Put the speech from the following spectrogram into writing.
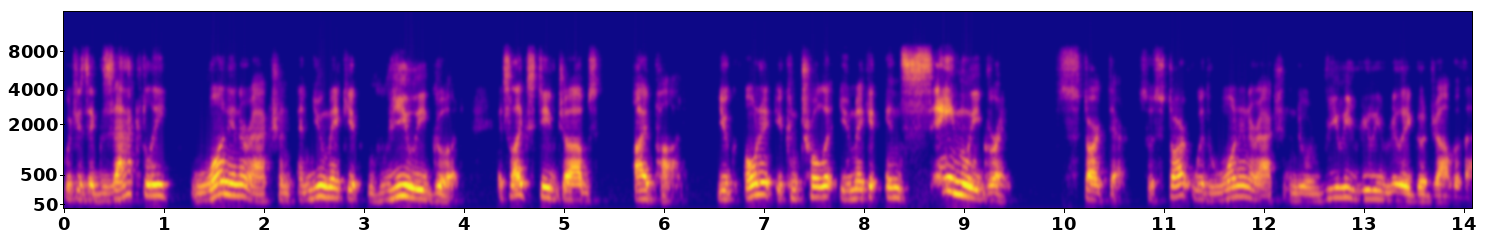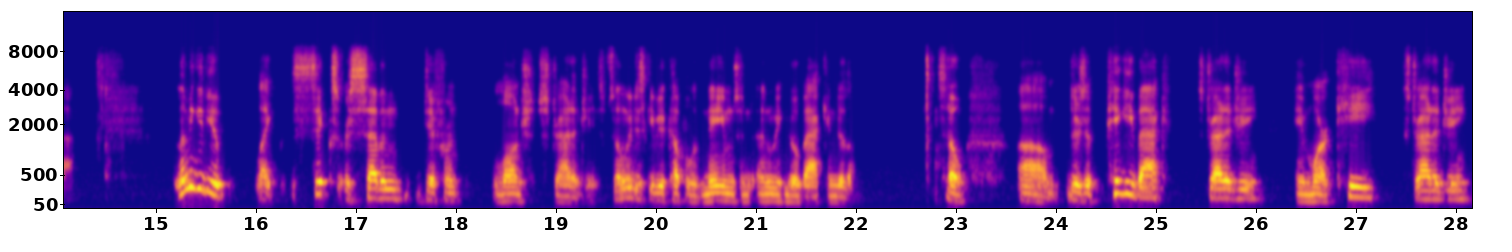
which is exactly one interaction, and you make it really good. It's like Steve Jobs' iPod. You own it, you control it, you make it insanely great. Start there. So start with one interaction and do a really, really, really good job of that. Let me give you like six or seven different launch strategies. So let me just give you a couple of names and, and we can go back into them. So um, there's a piggyback strategy, a marquee strategy,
